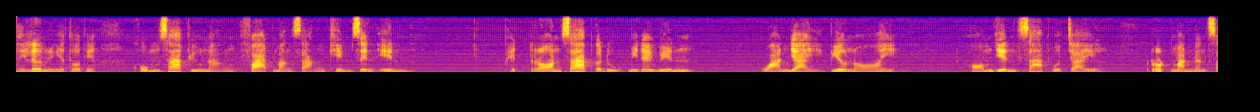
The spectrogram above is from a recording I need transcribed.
ให้เริ่มอย่างนี้โทษเนี่ยขมซาบผิวหนัง ฝาดมังสังเข็มเส้นเอ็น เผ็ดร้อนซาบกระดูกไม่ได้เว้น หวานใหญ่เปรี้ยวน้อย หอมเย็นซาบหัวใจ รสมันนั้นไซ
